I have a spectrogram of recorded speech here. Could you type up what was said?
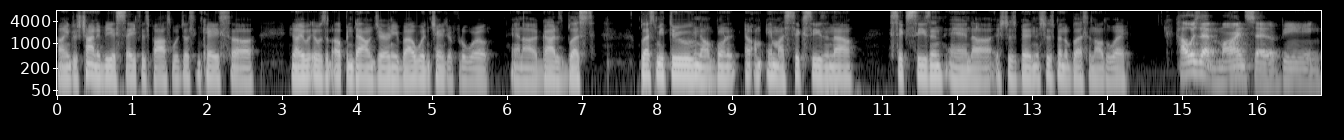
uh, and just trying to be as safe as possible, just in case. Uh, you know, it, it was an up and down journey, but I wouldn't change it for the world. And uh, God has blessed blessed me through. You know, I'm going. To, I'm in my sixth season now, sixth season, and uh, it's just been it's just been a blessing all the way. How is that mindset of being?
